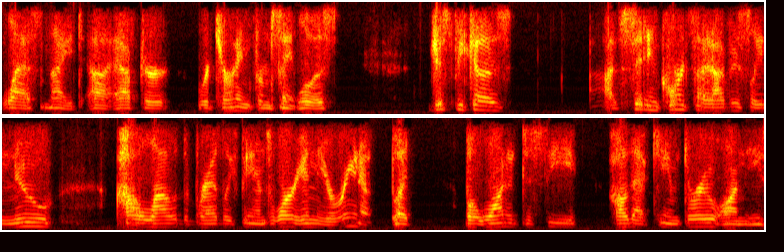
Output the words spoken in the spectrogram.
last night uh, after returning from St. Louis, just because uh, sitting courtside obviously knew how loud the Bradley fans were in the arena, but but wanted to see how that came through on the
